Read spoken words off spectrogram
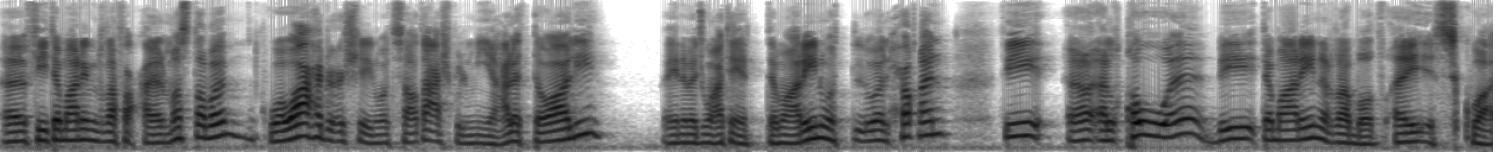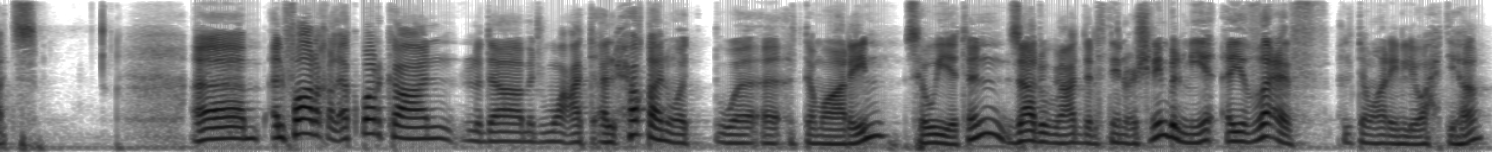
آه، في تمارين الرفع على المصطبة و21 و19% على التوالي بين مجموعتين التمارين والحقن في آه، القوة بتمارين الربض أي السكواتس. الفارق الأكبر كان لدى مجموعة الحقن والتمارين سوية زادوا بمعدل 22% أي ضعف التمارين لوحدها.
